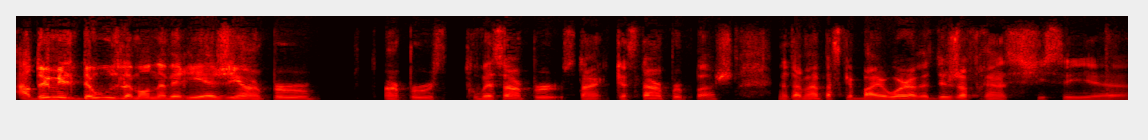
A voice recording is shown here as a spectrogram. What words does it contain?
En 2012, le monde avait réagi un peu un peu, trouvait ça un peu, un- que c'était un peu poche, notamment parce que Bioware avait déjà franchi ces, euh,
